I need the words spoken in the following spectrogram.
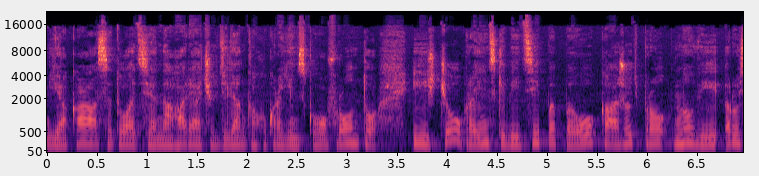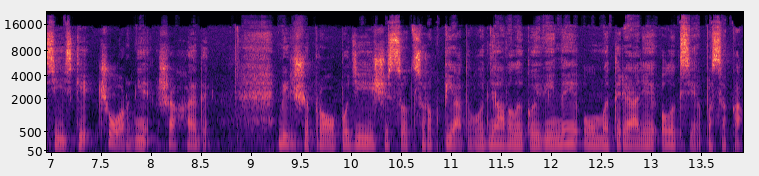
Яка ситуація на гарячих ділянках українського фронту? І що українські бійці ППО кажуть про нові російські чорні шахеди? Більше про події 645-го дня Великої війни у матеріалі Олексія Пасака.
